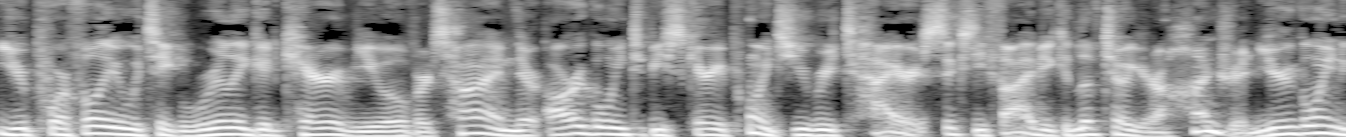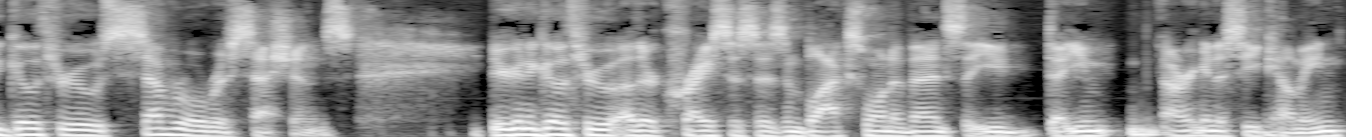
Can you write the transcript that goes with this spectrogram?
your portfolio would take really good care of you over time, there are going to be scary points. You retire at 65, you could live till you're 100. You're going to go through several recessions. You're going to go through other crises and black swan events that you that you aren't going to see coming.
